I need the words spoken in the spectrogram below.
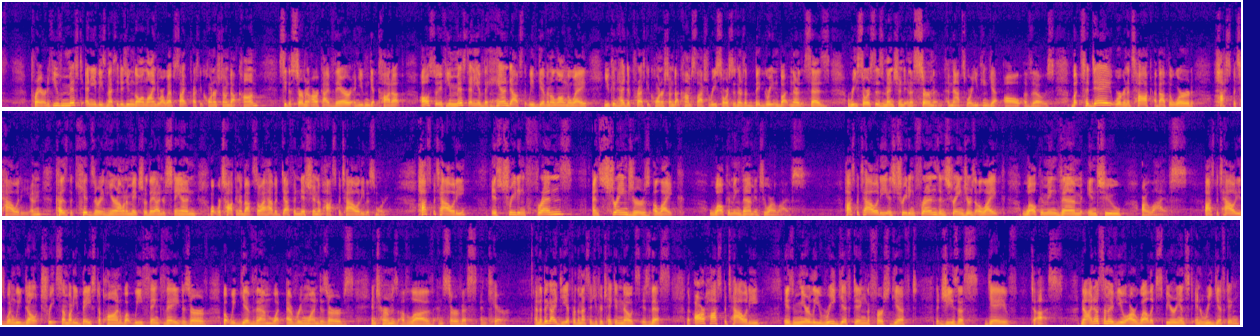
prayer. And if you've missed any of these messages, you can go online to our website, prescottcornerstone.com, see the sermon archive there, and you can get caught up. Also, if you missed any of the handouts that we've given along the way, you can head to prescottcornerstone.com slash resources. And there's a big green button there that says resources mentioned in a sermon. And that's where you can get all of those. But today we're going to talk about the word hospitality. And because the kids are in here, I want to make sure they understand what we're talking about. So I have a definition of hospitality this morning. Hospitality is treating friends and strangers alike welcoming them into our lives. Hospitality is treating friends and strangers alike, welcoming them into our lives. Hospitality is when we don't treat somebody based upon what we think they deserve, but we give them what everyone deserves in terms of love and service and care. And the big idea for the message, if you're taking notes, is this that our hospitality is merely regifting the first gift that Jesus gave to us. Now, I know some of you are well experienced in regifting.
